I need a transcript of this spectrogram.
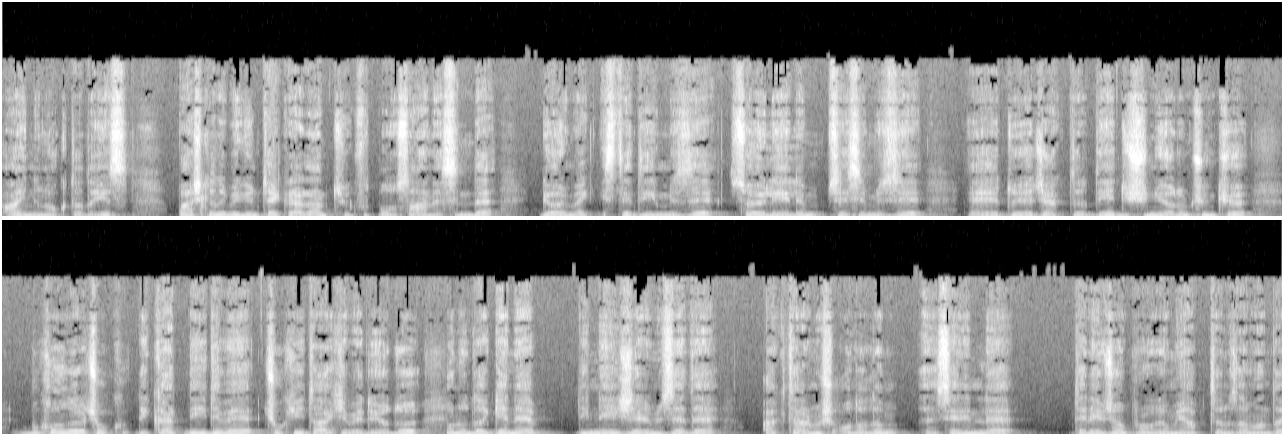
aynı noktadayız. Başkanı bir gün tekrardan Türk futbol sahnesinde görmek istediğimizi söyleyelim, sesimizi e, duyacaktır diye düşünüyorum. Çünkü bu konulara çok dikkatliydi ve çok iyi takip ediyordu. Bunu da gene dinleyicilerimize de aktarmış olalım. E, seninle televizyon programı yaptığım zaman da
